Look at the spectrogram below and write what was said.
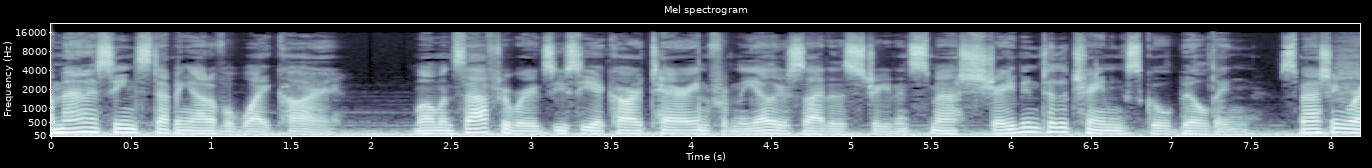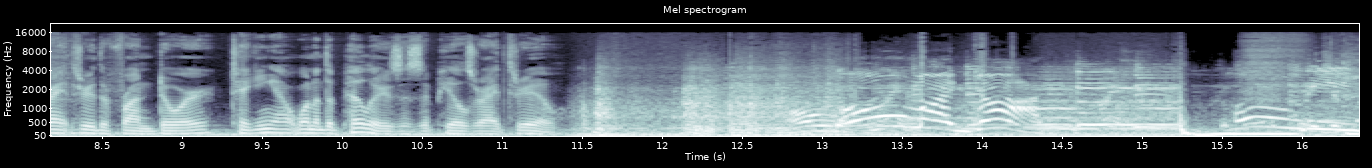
A man is seen stepping out of a white car. Moments afterwards, you see a car tearing from the other side of the street and smash straight into the training school building, smashing right through the front door, taking out one of the pillars as it peels right through. Oh my God! Holy!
